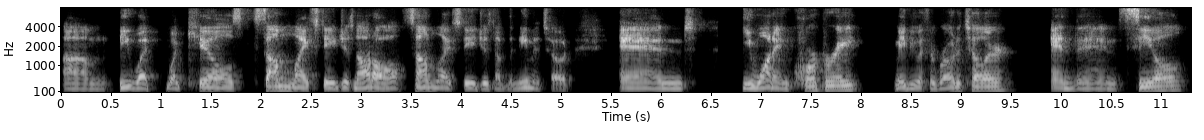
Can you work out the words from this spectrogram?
um, be what what kills some life stages, not all, some life stages of the nematode, and you want to incorporate maybe with a rototiller and then seal,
